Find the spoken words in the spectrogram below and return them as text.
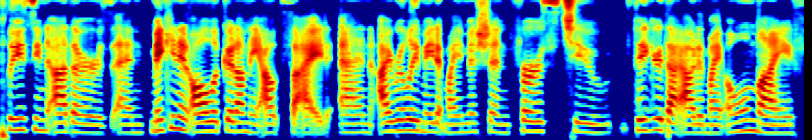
pleasing others and making it all look good on the outside. And I really made it my mission first to figure that out in my own life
